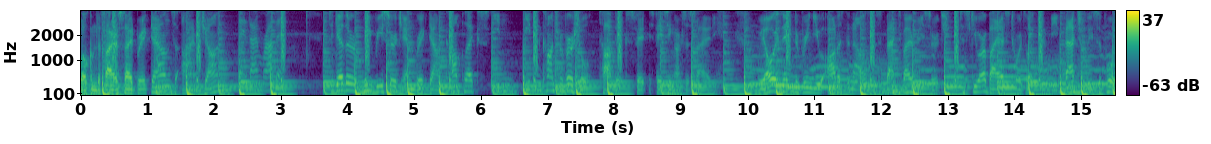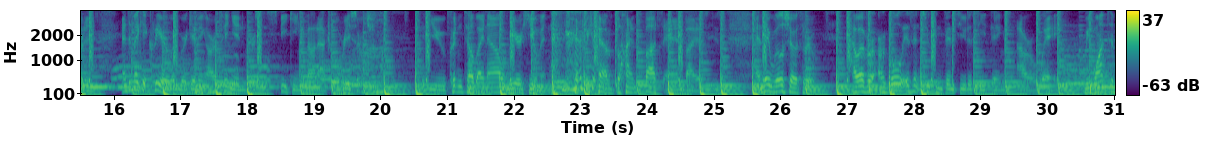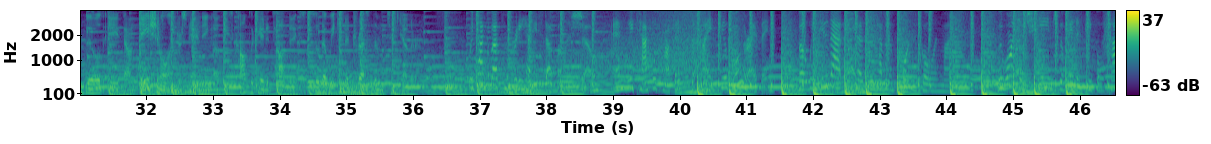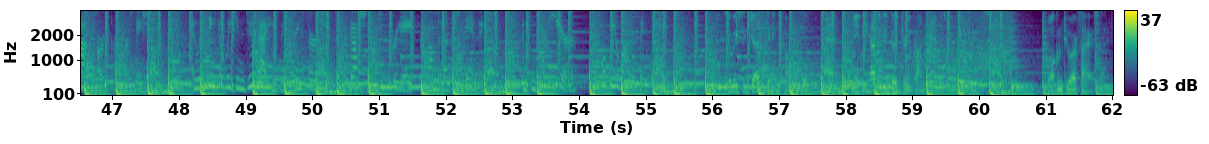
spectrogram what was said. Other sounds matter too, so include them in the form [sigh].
Welcome to Fireside Breakdowns. I'm John. And I'm Robin. Together, we research and break down complex, even, even controversial topics fa- facing our society. We always aim to bring you honest analysis backed by research, to skew our bias towards what can be factually supported, and to make it clear when we're giving our opinion versus speaking about actual research. If you couldn't tell by now, we're human. [laughs] we have blind spots and biases, and they will show through. However, our goal isn't to convince you to see things our way. We want to build a foundational understanding of these complicated topics so that we can address them together. We talk about some pretty heavy stuff on this show, and we tackle topics that might feel polarizing. But we do that because we have an important goal in mind. We want to change the way that people have hard conversations, and we think that we can do that using research and discussion to create common understanding. And since you're here, we suggest getting comfortable and maybe having a good drink on hand as we work through this. Welcome to our fireside.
